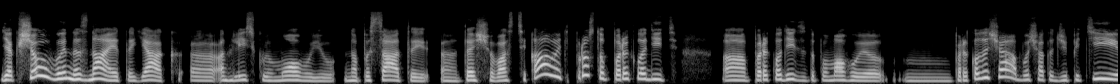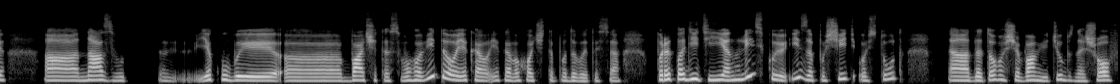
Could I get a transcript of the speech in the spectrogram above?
Якщо ви не знаєте, як, е, англійською мовою написати, е, те, що вас цікавить, просто перекладіть, перекладіть з допомогою, перекладача або чата GPT, назву, яку ви, е, бачите свого відео, яке яке ви хочете подивитися. Перекладіть її англійською і запишіть ось тут, а, для того, щоб вам YouTube знайшов,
